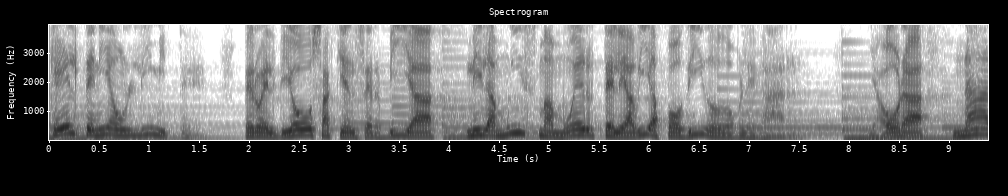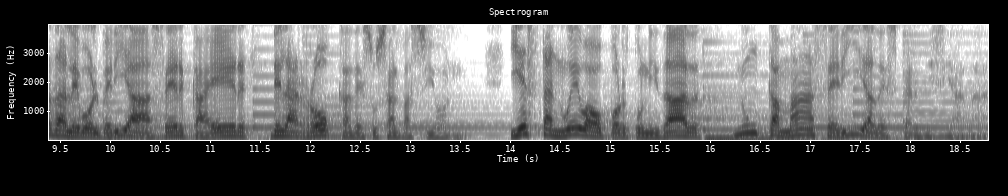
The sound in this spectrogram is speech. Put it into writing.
que él tenía un límite pero el Dios a quien servía ni la misma muerte le había podido doblegar. Y ahora nada le volvería a hacer caer de la roca de su salvación. Y esta nueva oportunidad nunca más sería desperdiciada.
